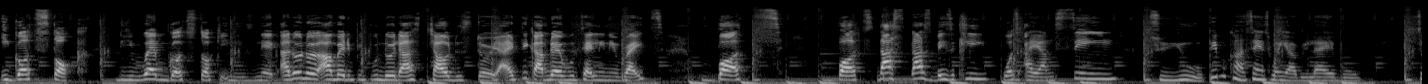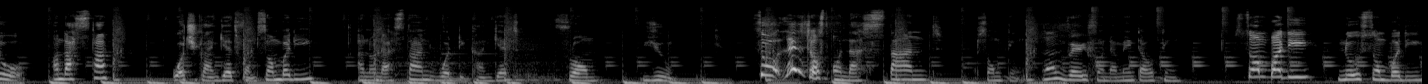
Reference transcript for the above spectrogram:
he got stuck. The web got stuck in his neck. I don't know how many people know that childhood story. I think I'm not even telling it right. But but that's that's basically what I am saying to you. People can sense when you are reliable. So understand what you can get from somebody and understand what they can get from you. So let's just understand something. One very fundamental thing. Somebody knows somebody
